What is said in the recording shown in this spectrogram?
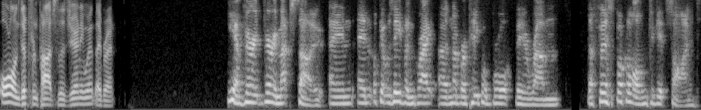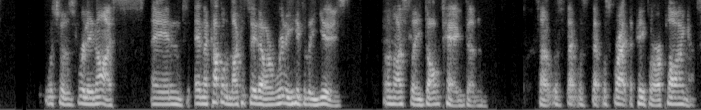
all on different parts of the journey weren't they brent yeah, very, very much so. And and look, it was even great. A number of people brought their um the first book along to get signed, which was really nice. And and a couple of them I could see they were really heavily used, or nicely dog tagged and so it was that was that was great that people are applying it.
